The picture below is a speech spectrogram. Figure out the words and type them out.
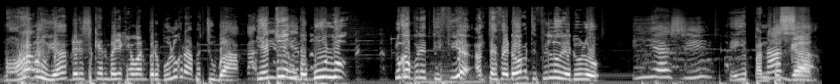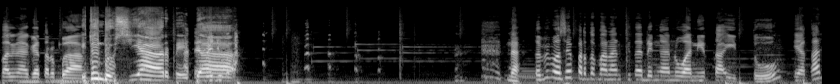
norak lu ya Dari sekian banyak hewan berbulu kenapa cubaka ya itu yang berbulu lu gak punya TV ya antv doang TV lu ya dulu Iya sih. iya Naga pantesan paling naga terbang. itu Indosiar beda Nah, tapi maksudnya pertemanan kita dengan wanita itu, ya kan?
